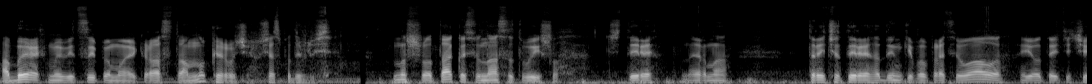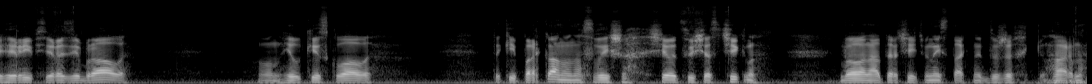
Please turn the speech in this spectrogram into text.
А берег ми відсипемо якраз там. Ну, коротше, зараз подивлюся. Ну що, так ось у нас тут вийшло. 4, мабуть, 3-4 годинки попрацювало. І от ці чигирі всі розібрали. Вон гілки склали. Такий паркан у нас вийшов. Ще оцю зараз чікну, бо вона торчить вниз так не дуже гарно.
